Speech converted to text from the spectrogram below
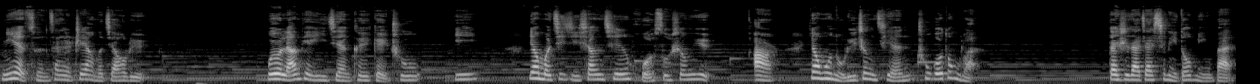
你也存在着这样的焦虑。我有两点意见可以给出：一，要么积极相亲，火速生育；二，要么努力挣钱，出国冻卵。但是大家心里都明白，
